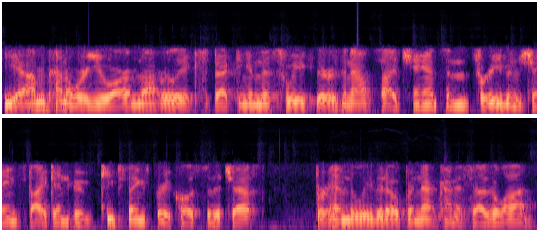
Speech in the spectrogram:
Yeah, I'm kind of where you are. I'm not really expecting him this week. There is an outside chance, and for even Shane Steichen, who keeps things pretty close to the chest, for him to leave it open, that kind of says a lot.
